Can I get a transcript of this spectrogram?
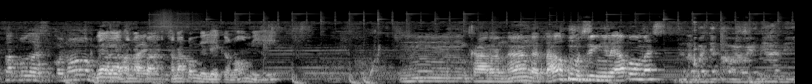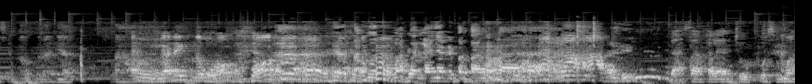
fakultas ekonomi. Enggak, enggak, kenapa kenapa milih ekonomi? Hmm, karena nggak tahu mesti milih apa mas. Karena banyak aww-nya di situ beneran ya. Nah, Eh, enggak deh, nggak bohong. bohong. takut rumah tangganya dipertaruhkan. Dasar kalian cupu semua.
